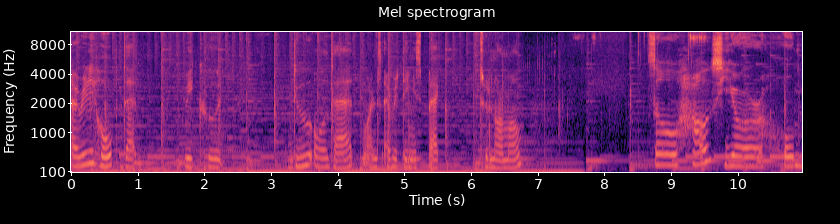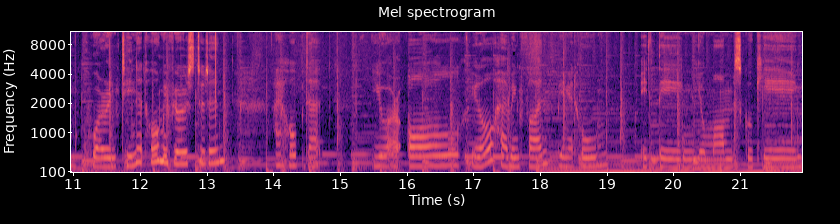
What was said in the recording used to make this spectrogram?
I really hope that we could do all that once everything is back to normal. So, how's your home quarantine at home if you're a student? I hope that you are all, you know, having fun being at home eating your mom's cooking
